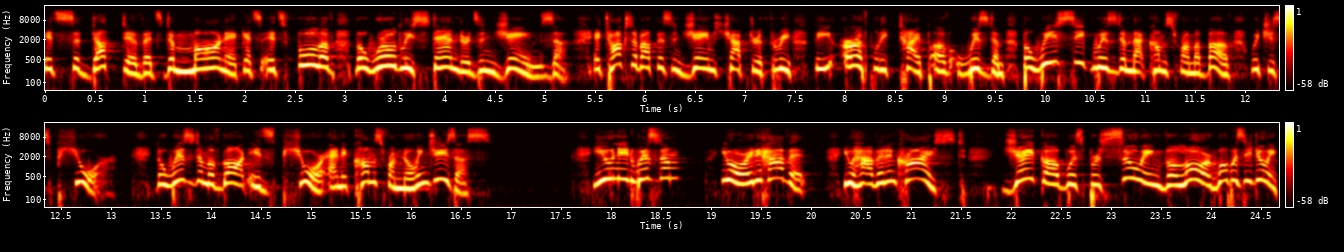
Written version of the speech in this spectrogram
it's seductive, it's demonic, it's, it's full of the worldly standards in James. It talks about this in James chapter 3, the earthly type of wisdom. But we seek wisdom that comes from above, which is pure. The wisdom of God is pure and it comes from knowing Jesus. You need wisdom? You already have it. You have it in Christ. Jacob was pursuing the Lord. What was he doing?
